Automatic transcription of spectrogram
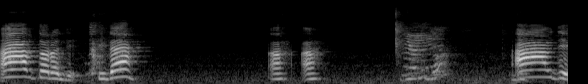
આવતો રહેજે સીધા આ આ આવજે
